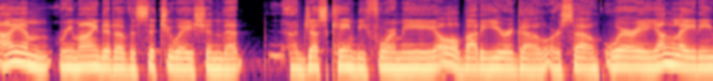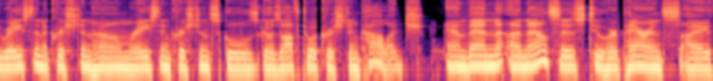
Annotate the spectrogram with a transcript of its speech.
I am reminded of a situation that uh, just came before me, oh, about a year ago or so, where a young lady raised in a Christian home, raised in Christian schools, goes off to a Christian college. and then announces to her parents, I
